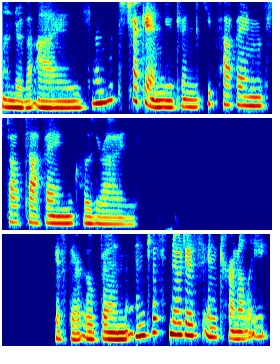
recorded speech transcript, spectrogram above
Under the eyes. And let's check in. You can keep tapping, stop tapping, close your eyes. If they're open, and just notice internally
